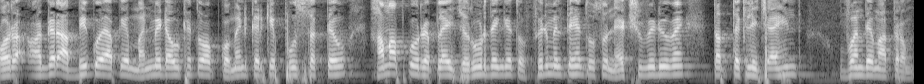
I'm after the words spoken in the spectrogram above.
और अगर अब भी कोई आपके मन में डाउट है तो आप कमेंट करके पूछ सकते हो। हम आपको रिप्लाई ज़रूर देंगे। तो फिर मिलते हैं दोस्तों नेक्स्ट वीडियो में। तब तक लिए जय हिंद, वंदे मातरम।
